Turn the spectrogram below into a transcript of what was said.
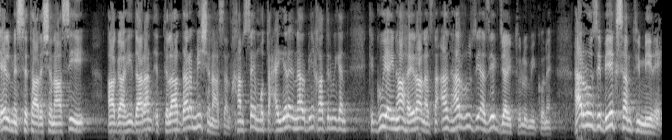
علم ستاره شناسی آگاهی دارند اطلاعات دارند می‌شناسند. خمسه متحیره اینا رو به خاطر میگن که گویا اینها حیران هستند از هر روزی از یک جای طلوع می‌کنه. هر روزی به یک سمتی میره.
